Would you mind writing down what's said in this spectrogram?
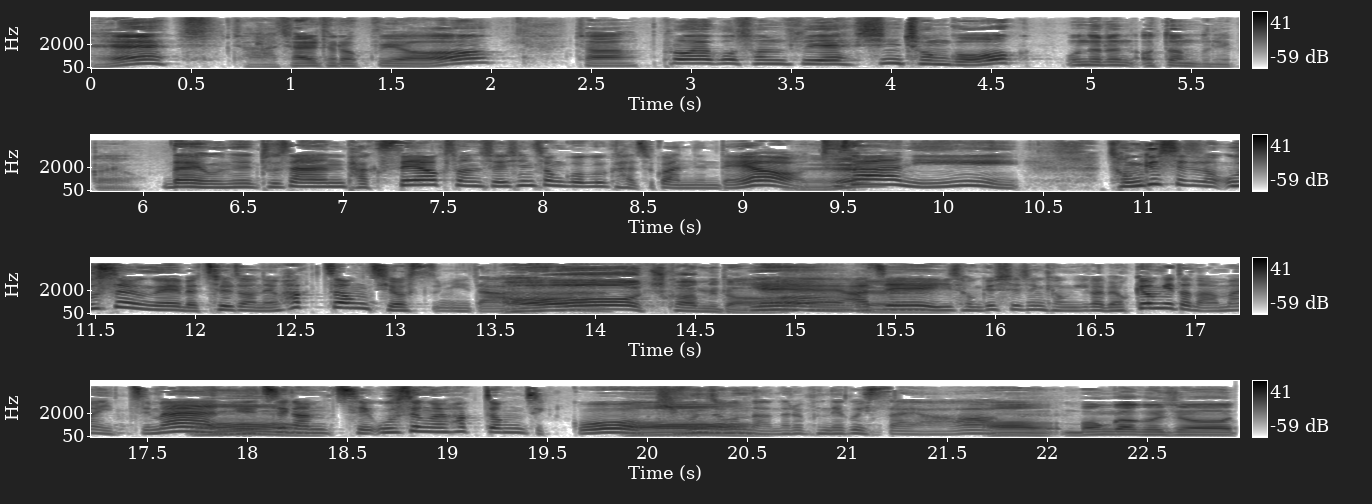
네. 자, 잘 들었고요. 자, 프로야구 선수의 신청곡 오늘은 어떤 분일까요? 네, 오늘 두산 박세혁 선수의 신청곡을 가지고 왔는데요. 네. 두산이 정규 시즌 우승을 며칠 전에 확정 지었습니다. 어, 축하합니다. 예, 아직 예. 이 정규 시즌 경기가 몇 경기 더 남아 있지만 어. 일찌감치 우승을 확정 짓고 어. 기분 좋은 나날을 보내고 있어요. 어, 뭔가 그저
